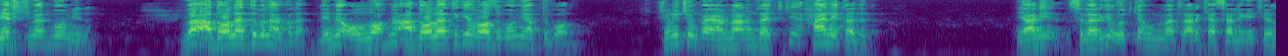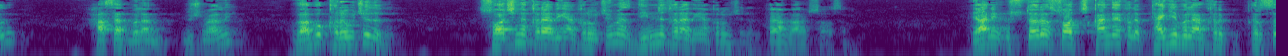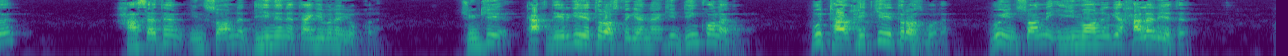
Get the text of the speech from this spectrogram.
Behikmat bo'lmaydi. Va adolati bilan qiladi. Demak ollohni adolatiga rozi bo'lmayapti bu odam. Shuning uchun payg'ambarimiz aytdiki haliqa dedi. Ya'ni sizlarga o'tgan ummatlari kasalligi keldi. Hasad bilan dushmanlik va bu qiruvchi dedi. Sochni qiradigan qiruvchi emas dinni qiradigan qiruvchi dedi payg'ambarimiz sallallohu alayhi vasallam. Ya'ni ustara soch qanday qilib tagi bilan qirib qirsa hasad ham insonni dinini tagi bilan yo'q qiladi. Chunki taqdirga e'tiroz qilgandan keyin din qoladi. Bu tavhidga e'tiroz bo'ladi. Bu insonni iymoniga halal yetadi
